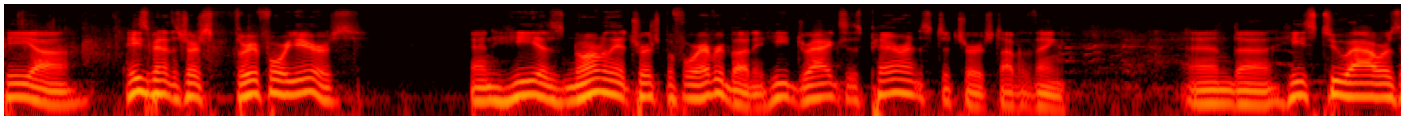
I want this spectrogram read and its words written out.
He uh, he's been at the church three or four years, and he is normally at church before everybody. He drags his parents to church, type of thing. And uh, he's two hours.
